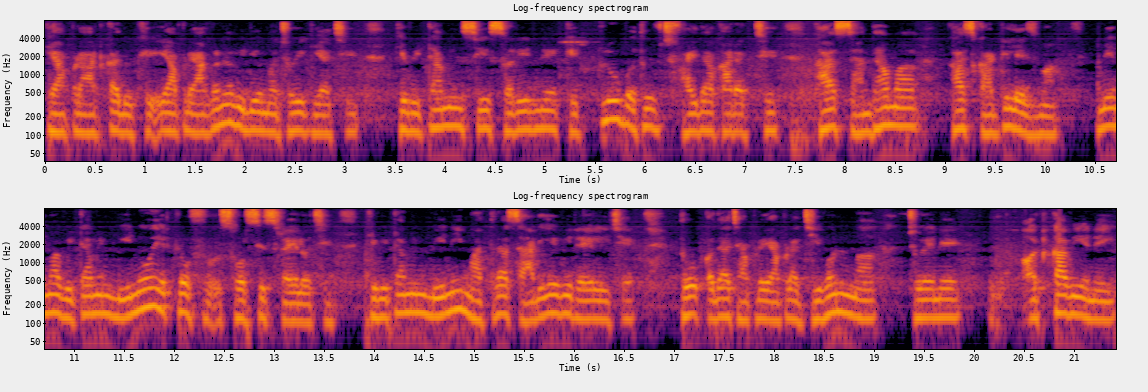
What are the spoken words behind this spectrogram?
કે આપણા હાડકાં દુખે એ આપણે આગળના વિડીયોમાં જોઈ ગયા છીએ કે વિટામિન સી શરીરને કેટલું બધું જ ફાયદાકારક છે. ખાસ સાંધામાં, ખાસ કાર્ટિલેજમાં. અને એમાં વિટામિન બીનો એટલો સોર્સિસ રહેલો છે કે વિટામિન બીની માત્રા સારી એવી રહેલી છે તો કદાચ આપણે આપણા જીવનમાં જો એને અટકાવીએ નહીં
